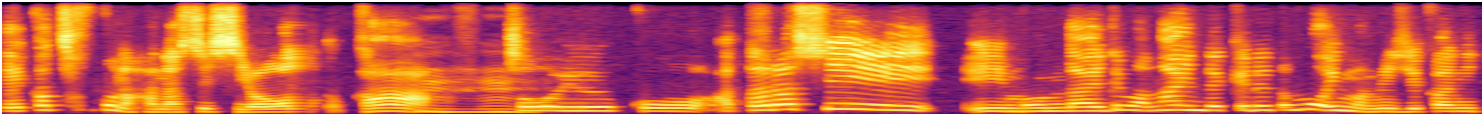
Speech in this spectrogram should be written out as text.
生活保護の話しようとか。うんうんそういうこう新しい問題ではないんだけれども今身近に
